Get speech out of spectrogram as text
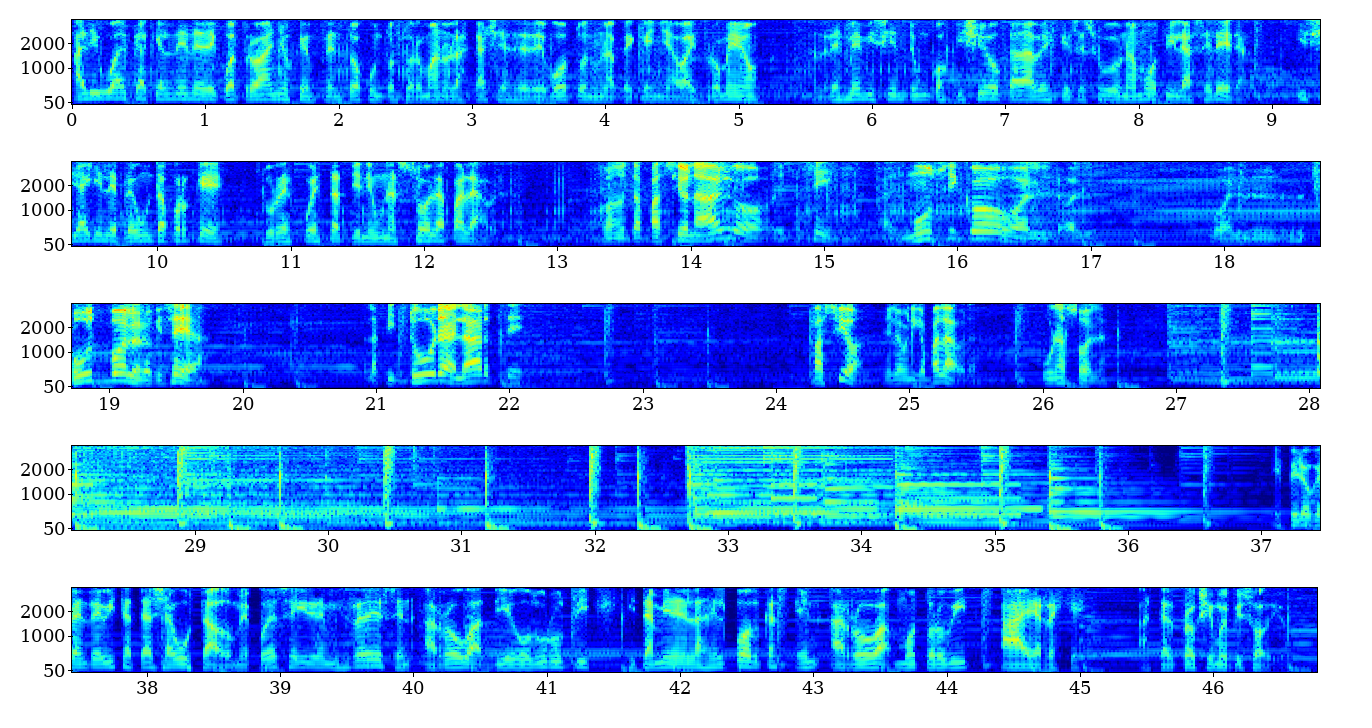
Al igual que aquel nene de cuatro años que enfrentó junto a su hermano las calles de Devoto en una pequeña Romeo, Andrés Memi siente un cosquilleo cada vez que se sube a una moto y la acelera. Y si alguien le pregunta por qué, su respuesta tiene una sola palabra. Cuando te apasiona algo, es así. Al músico o al, o al fútbol o lo que sea. La pintura, el arte. Pasión es la única palabra. Una sola. Espero que la entrevista te haya gustado. Me puedes seguir en mis redes en arroba Diego Duruti y también en las del podcast en arroba MotorbitARG. Hasta el próximo episodio.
